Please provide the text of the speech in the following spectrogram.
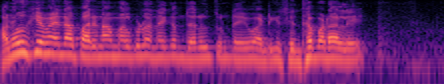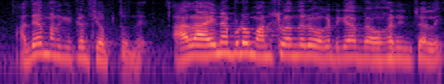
అనూహ్యమైన పరిణామాలు కూడా అనేకం జరుగుతుంటాయి వాటికి సిద్ధపడాలి. అదే మనకి ఇక్కడ చెప్తుంది. అలా అయినప్పుడు మనుషులందరూ ఒకటిగా వ్యవహరించాలి.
